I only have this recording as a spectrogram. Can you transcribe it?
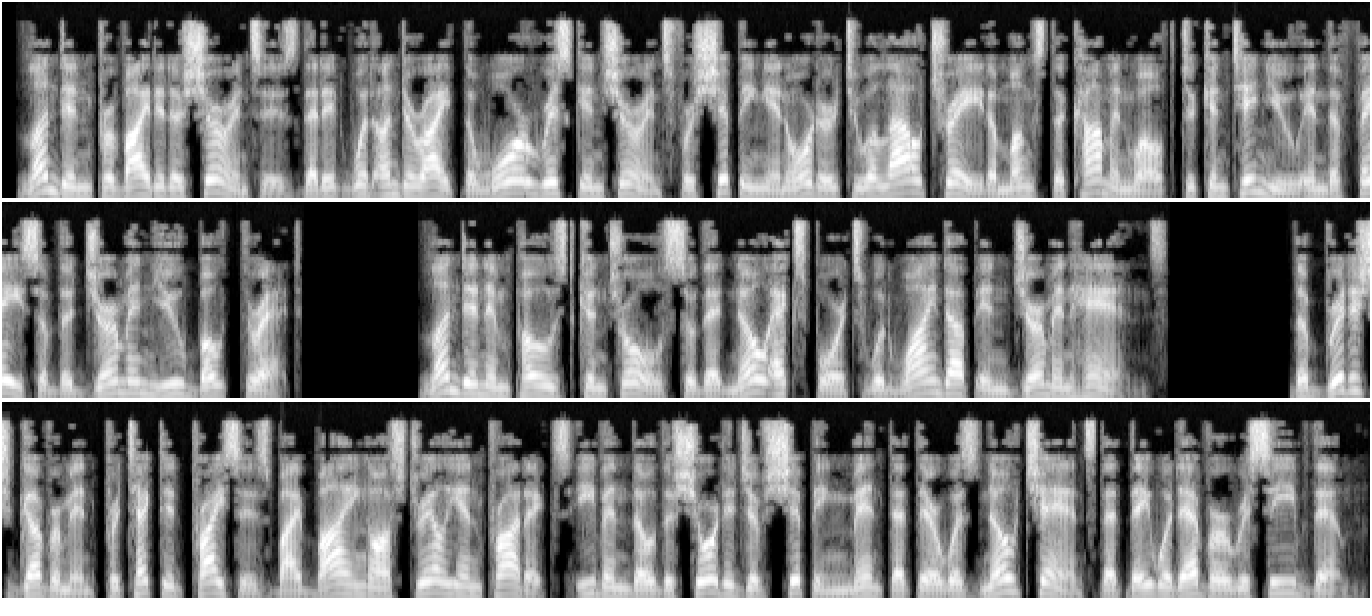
London provided assurances that it would underwrite the war risk insurance for shipping in order to allow trade amongst the Commonwealth to continue in the face of the German U-boat threat. London imposed controls so that no exports would wind up in German hands. The British government protected prices by buying Australian products even though the shortage of shipping meant that there was no chance that they would ever receive them.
